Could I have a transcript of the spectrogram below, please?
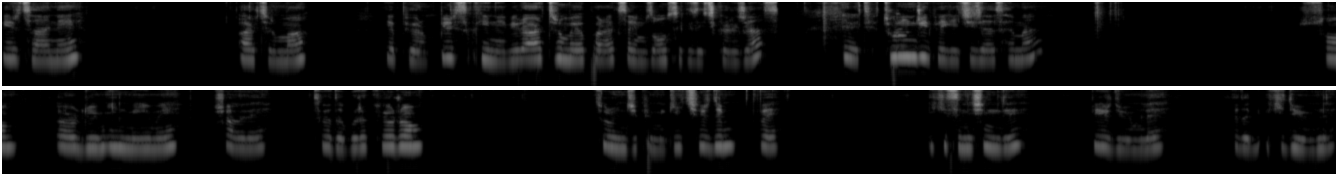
Bir tane artırma yapıyorum. Bir sık iğne bir artırma yaparak sayımızı 18'e çıkaracağız. Evet turuncu ipe geçeceğiz hemen. Son ördüğüm ilmeğimi şöyle tığda bırakıyorum. Turuncu ipimi geçirdim ve ikisini şimdi bir düğümle ya da iki düğümle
